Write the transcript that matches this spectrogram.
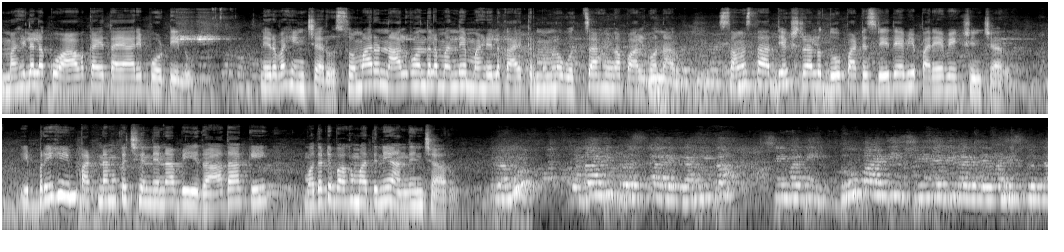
మహిళలకు ఆవకాయ తయారీ పోటీలు నిర్వహించారు. సుమారు నాలుగు వందల మంది మహిళలు కార్యక్రమంలో ఉత్సాహంగా పాల్గొన్నారు. సంస్థ అధ్యక్షురాలు దూపాటి శ్రీదేవి పర్యవేక్షించారు. ఇబ్రహీంపట్నంకు చెందిన వి రాధాకి మొదటి బహుమతిని అందించారు. ఉగాది పురస్కార గ్రహీత శ్రీమతి దూపాటి శ్రీదేవి గారు నిర్వహిస్తున్న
